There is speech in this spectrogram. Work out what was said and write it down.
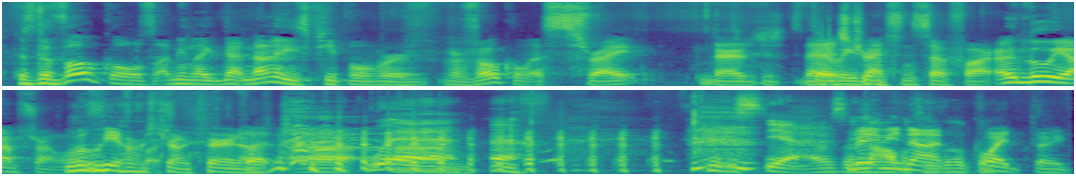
because the vocals. I mean, like none of these people were, were vocalists, right? That is, That, that is we true. mentioned so far. Oh, Louis Armstrong. Was, Louis. Armstrong, fair enough. But, uh, Well, yeah, it was a Maybe not vocal. quite the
